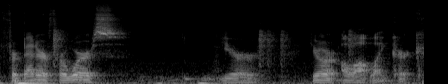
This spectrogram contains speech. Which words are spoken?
for better or for worse, you're you're a lot like Kirk.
